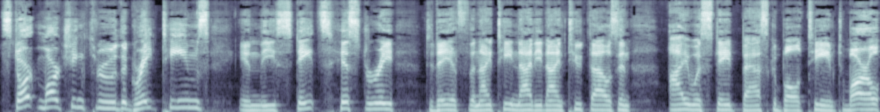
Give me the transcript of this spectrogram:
start marching through the great teams in the state's history. Today it's the 1999-2000 Iowa State basketball team. Tomorrow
